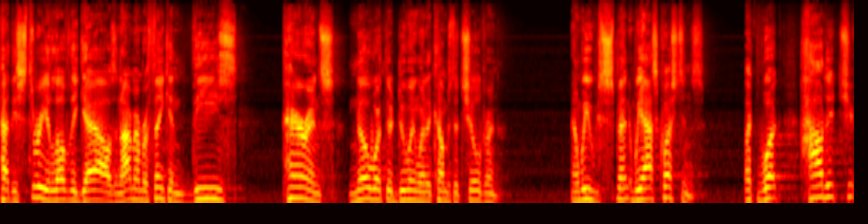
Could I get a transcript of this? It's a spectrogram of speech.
had these three lovely gals, and I remember thinking, these, parents know what they're doing when it comes to children. And we spent we ask questions like what how did you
